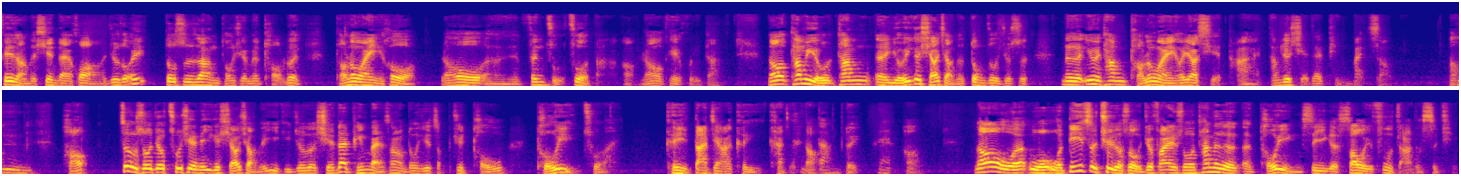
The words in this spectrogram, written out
非常的现代化，就是说，哎，都是让同学们讨论，讨论完以后，然后嗯分组作答啊，然后可以回答。然后他们有他们呃有一个小小的动作，就是那个，因为他们讨论完以后要写答案，他们就写在平板上，啊，嗯，好，这个时候就出现了一个小小的议题，就是说写在平板上的东西怎么去投投影出来，可以大家可以看得到，对，好，然后我我我第一次去的时候，我就发现说他那个呃投影是一个稍微复杂的事情，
